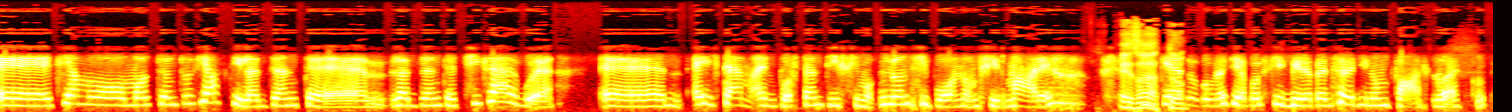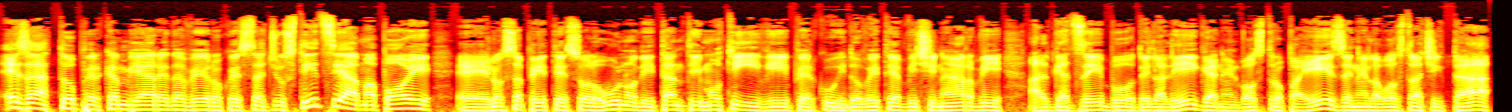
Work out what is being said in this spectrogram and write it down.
Eh, siamo molto entusiasti, la gente, la gente ci segue, eh, e il tema è importantissimo, non si può non firmare. Esatto. Mi chiedo come sia possibile pensare di non farlo. Ecco. Esatto, per cambiare davvero questa giustizia, ma poi eh, lo sapete, è solo uno dei tanti motivi per cui dovete avvicinarvi al gazebo della Lega nel vostro paese, nella vostra città,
